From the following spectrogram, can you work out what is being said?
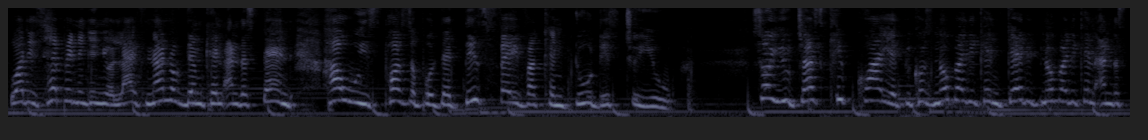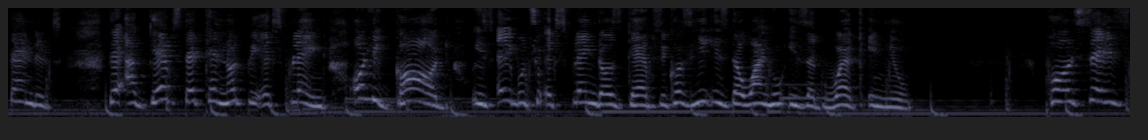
what is happening in your life, none of them can understand how is possible that this favor can do this to you. So you just keep quiet because nobody can get it, nobody can understand it. There are gaps that cannot be explained. Only God is able to explain those gaps because He is the one who is at work in you. Paul says,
